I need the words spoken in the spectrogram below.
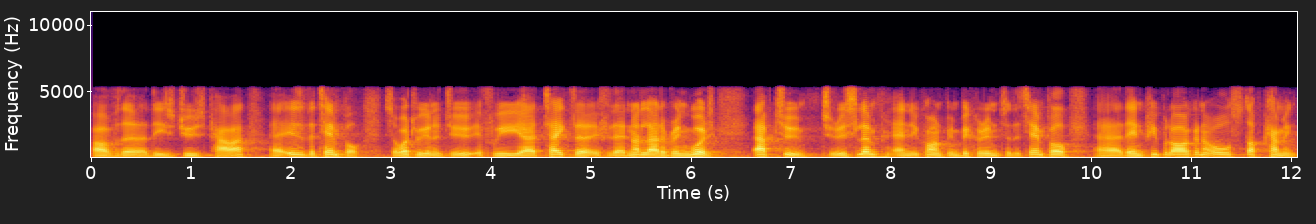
of the, these Jews' power is the temple. So what we're going to do, if we take the, if they're not allowed to bring wood up to Jerusalem and you can't bring bikurim to the temple, then people are going to all stop coming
